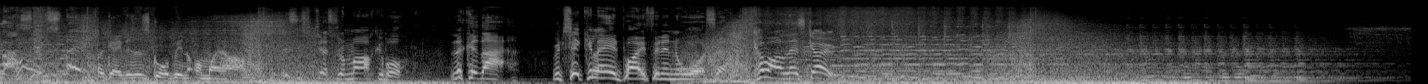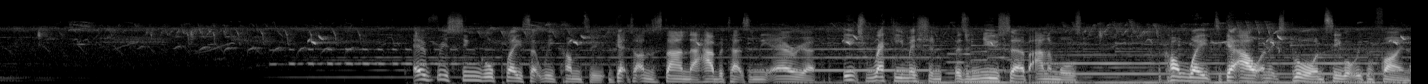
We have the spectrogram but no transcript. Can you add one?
massive snake! Okay, there's a scorpion on my arm. This is just remarkable. Look at that. Reticulated python in the water. Come on, let's go. every single place that we come to, get to understand the habitats in the area. Each recce mission, there's a new set of animals. I can't wait to get out and explore and see what we can find.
